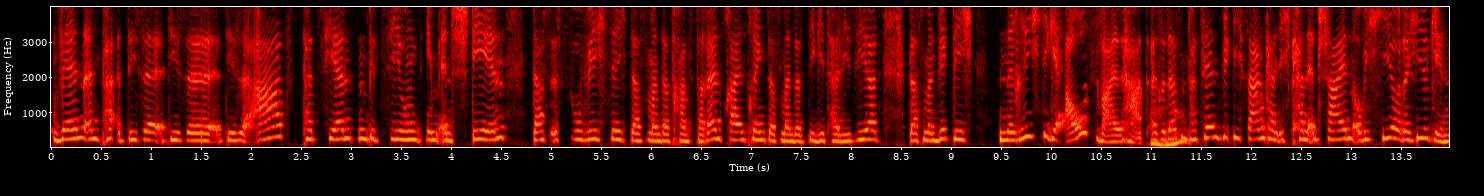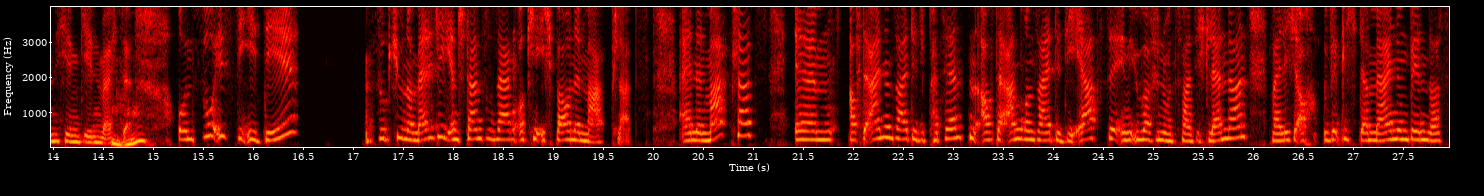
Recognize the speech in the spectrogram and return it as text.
wenn ein pa diese, diese, diese Arzt-Patienten-Beziehung im Entstehen, das ist so wichtig, dass man da Transparenz reinbringt, dass man das digitalisiert, dass man wirklich eine richtige Auswahl hat. Also, dass mhm. ein Patient wirklich sagen kann, ich kann entscheiden, ob ich hier oder hier gehen, hingehen möchte. Mhm. Und so ist die Idee, zu QNomatic entstand zu sagen, okay, ich baue einen Marktplatz. Einen Marktplatz, ähm, auf der einen Seite die Patienten, auf der anderen Seite die Ärzte in über 25 Ländern, weil ich auch wirklich der Meinung bin, dass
